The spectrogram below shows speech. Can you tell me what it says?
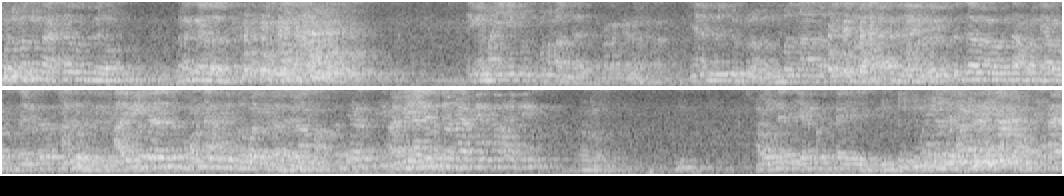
பொண்ணு பார்த்து அடிச்சா கொண்டு போயிடும் விளங்காது. எங்க மைனி கூட்டு போனா வளர்ந்தாரு. வழங்க எனக்கு பிரிச்சு விட்டுருவாங்க. முப்பது நாள் தான் வந்து அது- வீட்டுல இருந்து இப்ப பார்த்துட்டாரு. ஆமா. சொன்னா எப்படி இருக்கு உனக்கு. அவன் எனக்கு வந்து கை பேர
